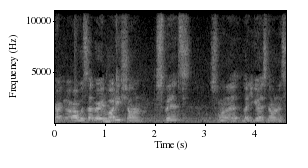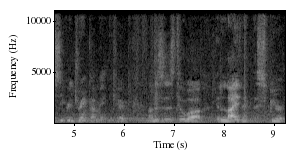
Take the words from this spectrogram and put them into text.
Cracking. All right, what's up, everybody? Sean Spence. Just want to let you guys know on a secret drink I make. Okay. Now this is to uh, enliven the spirit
